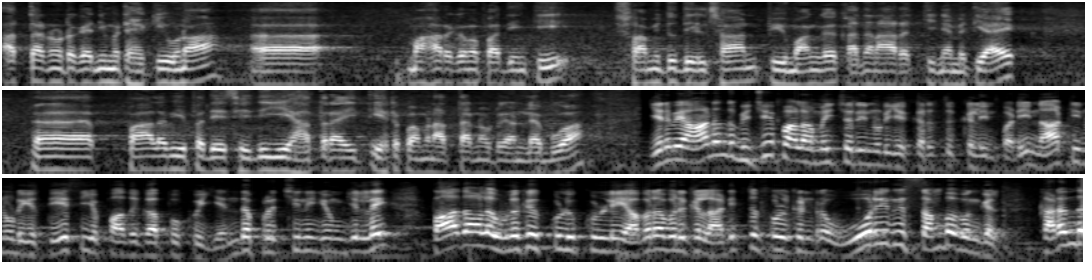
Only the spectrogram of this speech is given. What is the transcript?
අත්තරනොට ගැනීමට හැකි වුණා අ, මහරගම පදිංචි ස්වාමිදු දිල්ෂාන් පියුමංග කදනාරච්චි නැමති අයෙක් අ, පාලවී ප්‍රදේශයේදී හතරයි තිහට පමණ අත්තරනොට ගන්න ලැබවා. எனவே ஆனந்த விஜயபால் அமைச்சரினுடைய கருத்துக்களின்படி நாட்டினுடைய தேசிய பாதுகாப்புக்கு எந்த பிரச்சனையும் இல்லை. பாதாள உலக குழுக்குள்ளே அவரவர்கள் அடித்துக் கொள்கின்ற ஓரிரு சம்பவங்கள் கடந்த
